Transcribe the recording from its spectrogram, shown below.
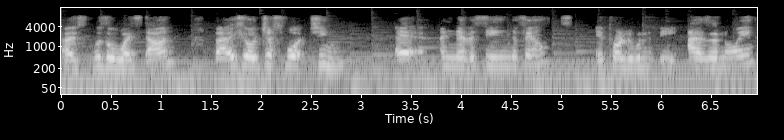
was, was always done but if you're just watching it and never seeing the films it probably wouldn't be as annoying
